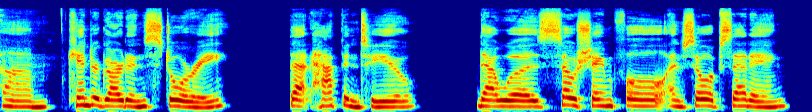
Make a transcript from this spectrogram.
um, kindergarten story that happened to you that was so shameful and so upsetting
